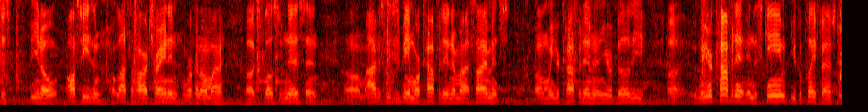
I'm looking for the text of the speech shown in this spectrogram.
just you know, off season, lots of hard training, working on my uh, explosiveness, and um, obviously just being more confident in my assignments. Um, when you're confident in your ability, uh, when you're confident in the scheme, you can play faster.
